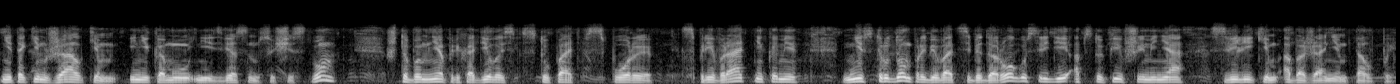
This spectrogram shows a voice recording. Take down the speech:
не таким жалким и никому неизвестным существом, чтобы мне приходилось вступать в споры с привратниками, не с трудом пробивать себе дорогу среди обступившей меня с великим обожанием толпы.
